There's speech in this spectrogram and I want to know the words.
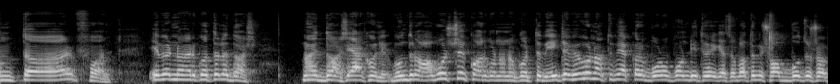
অন্তর্ফল এবার নয়ের কত হলে দশ? নয়, দশ, এক হলে। বন্ধুরা, অবশ্যই কর গণনা করতে হবে। এইটা ভেবো না, তুমি একবার বড় পণ্ডিত হয়ে গেছো বা তুমি সব বোঝো, সব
